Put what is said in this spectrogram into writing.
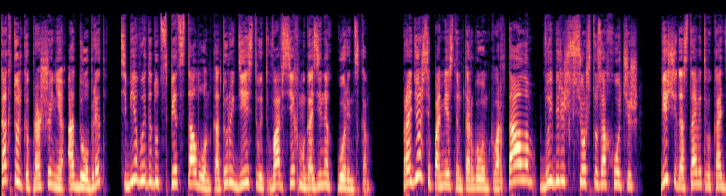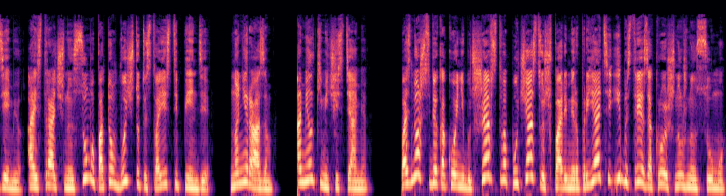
Как только прошение одобрят, тебе выдадут спецталон, который действует во всех магазинах Горинска. Пройдешься по местным торговым кварталам, выберешь все, что захочешь, вещи доставят в академию, а истраченную сумму потом вычтут из твоей стипендии. Но не разом а мелкими частями. Возьмешь себе какое-нибудь шефство, поучаствуешь в паре мероприятий и быстрее закроешь нужную сумму.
